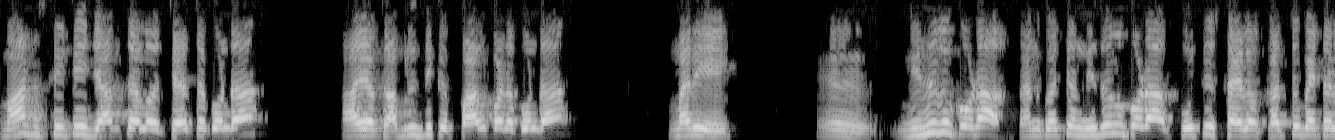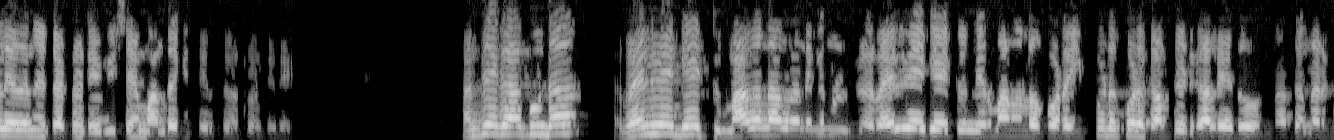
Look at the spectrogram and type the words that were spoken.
స్మార్ట్ సిటీ జాబితాలో చేర్చకుండా ఆ యొక్క అభివృద్ధికి పాల్పడకుండా మరి నిధులు కూడా దానికి వచ్చిన నిధులు కూడా పూర్తి స్థాయిలో ఖర్చు పెట్టలేదనేటటువంటి విషయం అందరికీ తెలిసినటువంటిది. అంతేకాకుండా రైల్వే గేట్ మాధవనగరం దగ్గర నుండి రైల్వే గేట్ నిర్మాణంలో కూడా ఇప్పుడు కూడా కంప్లీట్ కాలేదు. నత్త నడక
